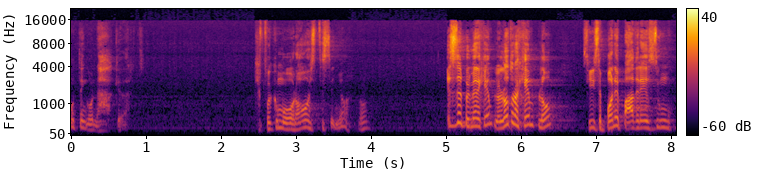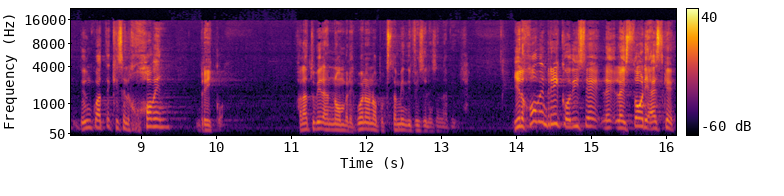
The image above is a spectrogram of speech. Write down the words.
no tengo nada que darte. Que fue como oró este Señor, ¿no? Ese es el primer ejemplo. El otro ejemplo, si se pone padre, es de un, de un cuate que es el joven rico. Ojalá tuviera nombre. Bueno, no, porque están bien difíciles en la Biblia. Y el joven rico dice, la historia es que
